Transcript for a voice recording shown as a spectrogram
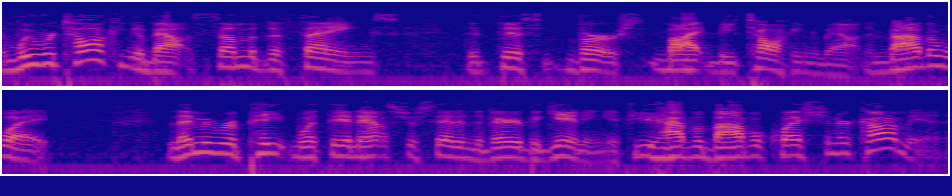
And we were talking about some of the things that this verse might be talking about. And by the way, let me repeat what the announcer said in the very beginning. If you have a Bible question or comment,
